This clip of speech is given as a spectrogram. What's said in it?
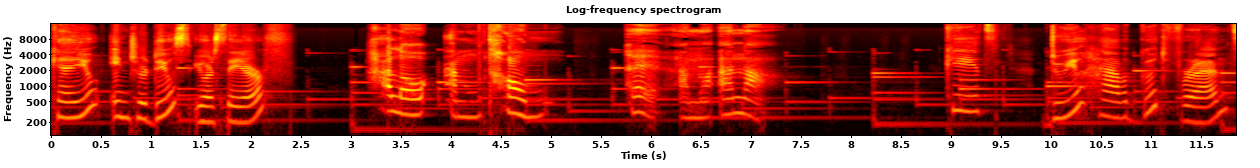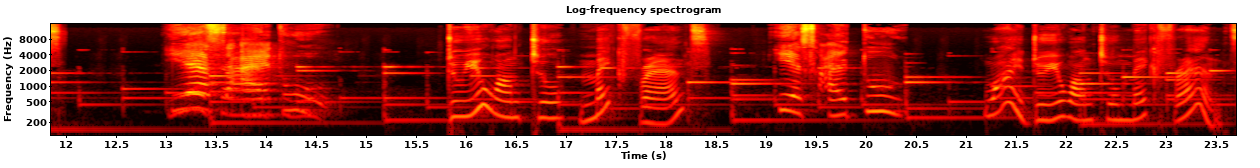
can you introduce yourself? Hello, I'm Tom. Hey, I'm Anna. Kids, do you have good friends? Yes, I do. Do you want to make friends? Yes, I do. Why do you want to make friends?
